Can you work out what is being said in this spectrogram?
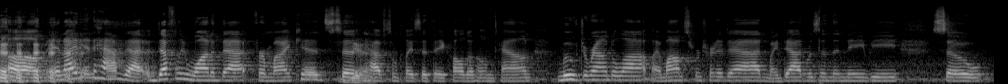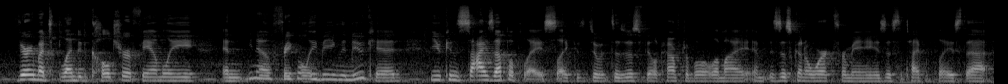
Um, and I didn't have that. I definitely wanted that for my kids to Yeah. have some place that they called a hometown. Moved around a lot. My mom's from Trinidad. My dad was in the Navy, so very much blended culture, family, and you know, frequently being the new kid, you can size up a place. Like, is, do, does this feel comfortable? Am I? Am, is this going to work for me? Is this the type of place that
